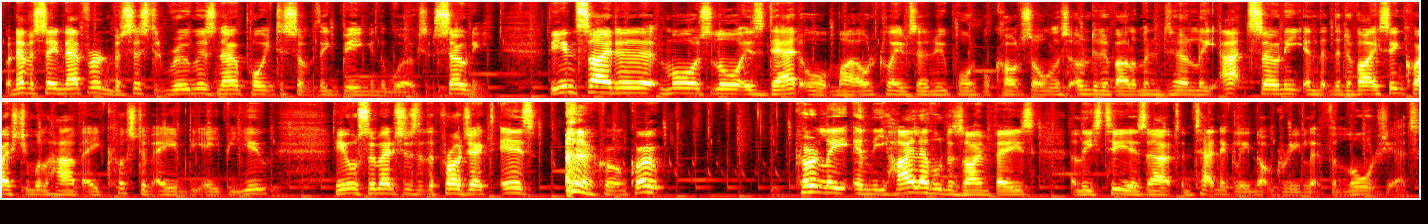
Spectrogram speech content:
But never say never, and persistent rumours now point to something being in the works at Sony. The insider Moore's Law is dead, or mild, claims that a new portable console is under development internally at Sony and that the device in question will have a custom AMD APU. He also mentions that the project is, quote unquote, currently in the high level design phase, at least two years out, and technically not greenlit for launch yet.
